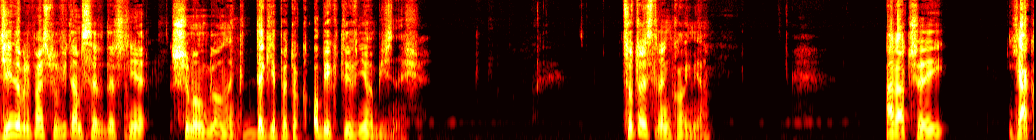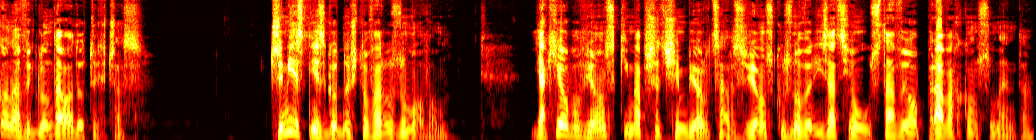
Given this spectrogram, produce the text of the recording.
Dzień dobry Państwu, witam serdecznie. Szymon Glonek, DGP TOK, obiektywnie o biznesie. Co to jest rękojmia? A raczej, jak ona wyglądała dotychczas? Czym jest niezgodność towaru z umową? Jakie obowiązki ma przedsiębiorca w związku z nowelizacją ustawy o prawach konsumenta?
